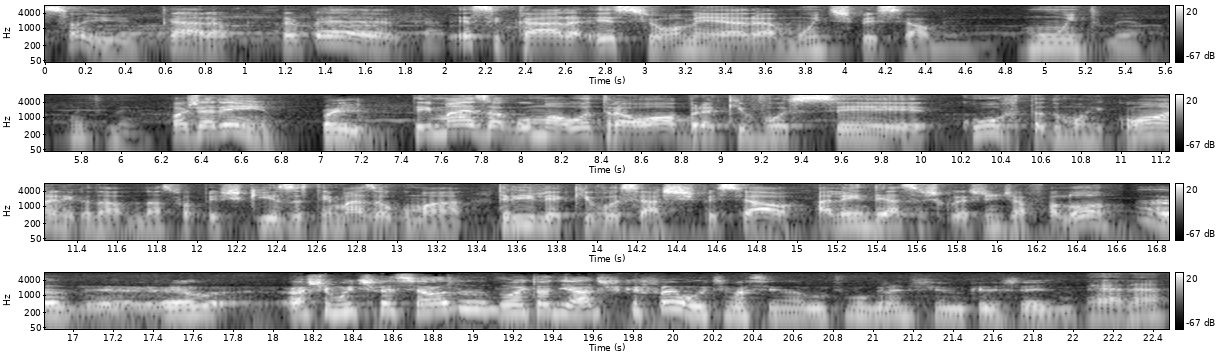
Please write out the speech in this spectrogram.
Isso aí. Cara, é, esse cara, esse homem era muito especial mesmo. Muito mesmo, muito mesmo. Rogerinho. Oi. Tem mais alguma outra obra que você curta do Morricone, na, na sua pesquisa? Tem mais alguma trilha que você acha especial? Além dessas que a gente já falou? Ah, eu, eu, acho muito especial do, do Oito Odiados, porque foi a última, assim, né? o último grande filme que ele fez, né? É, né?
